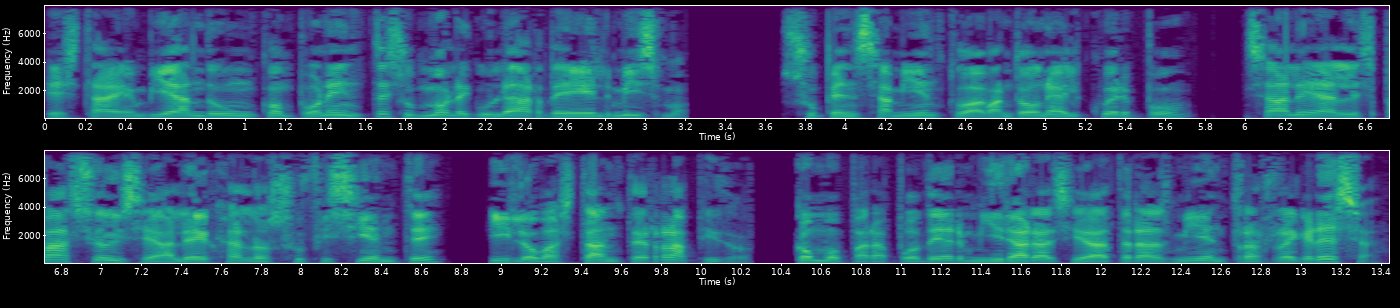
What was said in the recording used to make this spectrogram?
está enviando un componente submolecular de él mismo. Su pensamiento abandona el cuerpo, sale al espacio y se aleja lo suficiente, y lo bastante rápido, como para poder mirar hacia atrás mientras regresa,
